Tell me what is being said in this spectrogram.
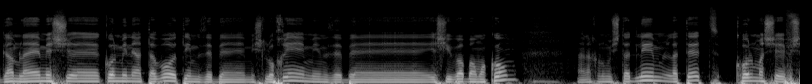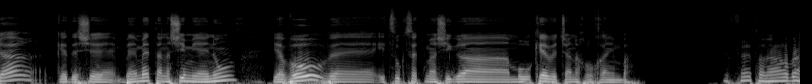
גם להם יש uh, כל מיני הטבות, אם זה במשלוחים, אם זה בישיבה במקום. אנחנו משתדלים לתת כל מה שאפשר כדי שבאמת אנשים ייהנו, יבואו ויצאו קצת מהשגרה המורכבת שאנחנו חיים בה. יפה, תודה רבה.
